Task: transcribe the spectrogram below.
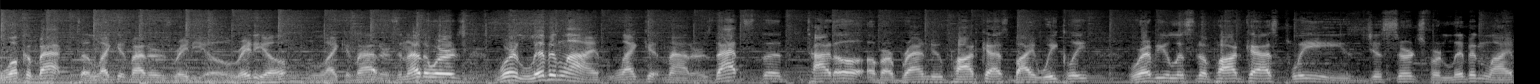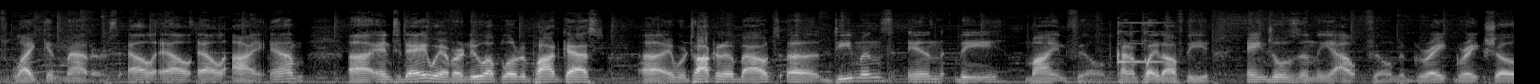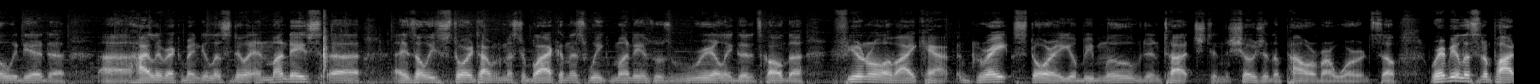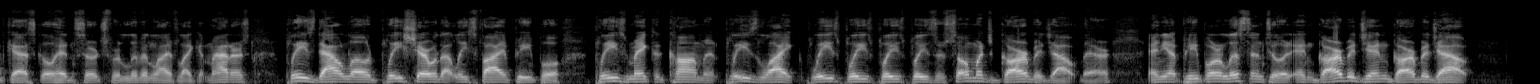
Welcome back to Like It Matters Radio. Radio, like it matters. In other words, we're living life like it matters. That's the title of our brand new podcast, bi weekly. Wherever you listen to podcasts, please just search for Living Life Like It Matters. L L L I M. Uh, and today we have our new uploaded podcast, uh, and we're talking about uh, demons in the minefield. Kind of played off the Angels in the Outfield. A great, great show we did. Uh, uh, highly recommend you listen to it. And Mondays uh, is always story time with Mr. Black, and this week Mondays was really good. It's called The Funeral of I Can't. A great story. You'll be moved and touched, and it shows you the power of our words. So wherever you listen to podcasts, go ahead and search for Living Life Like It Matters. Please download. Please share with at least five people. Please make a comment. Please like. Please, please, please, please. There's so much garbage out there, and yet people are listening to it. And garbage in, garbage out.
